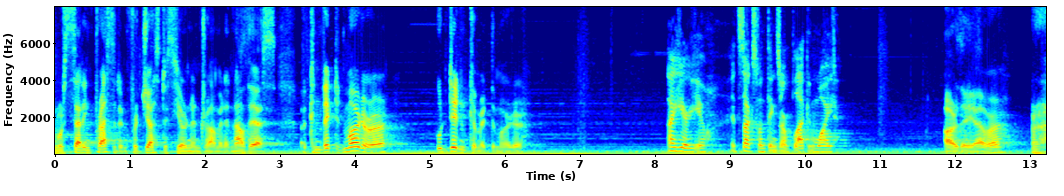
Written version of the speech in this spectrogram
And we're setting precedent for justice here in Andromeda. Now this, a convicted murderer who didn't commit the murder. I hear you. It sucks when things aren't black and white. Are they ever?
